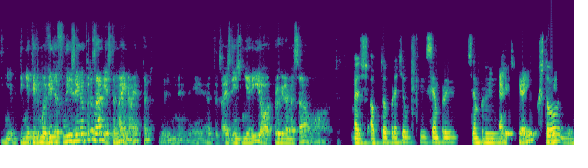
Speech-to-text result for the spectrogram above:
tinha, tinha, tido uma vida feliz em outras áreas também, não é? Portanto, em outras áreas de engenharia ou de programação. Ou... Mas optou por aquilo que sempre, sempre Arrisquei, gostou.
